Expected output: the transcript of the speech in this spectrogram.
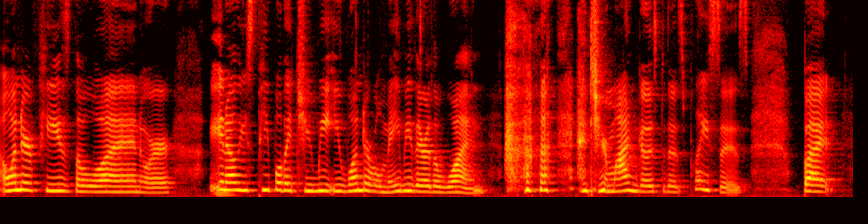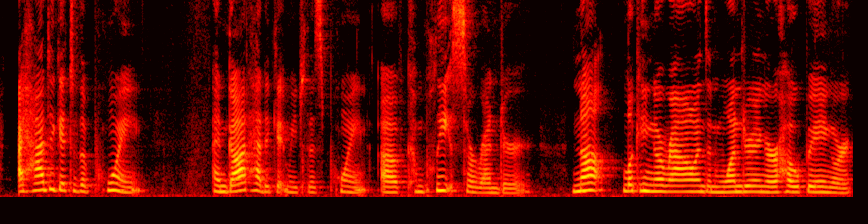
I wonder if he's the one, or, you know, these people that you meet, you wonder, well, maybe they're the one. and your mind goes to those places. But I had to get to the point, and God had to get me to this point of complete surrender, not looking around and wondering or hoping or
